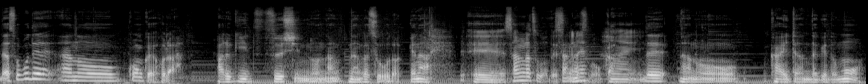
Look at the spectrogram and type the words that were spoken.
だそこであの今回ほらパルキ通信の何何月号だっけな、えー、3月号ですね。3月号か、はい、であの書いたんだけども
